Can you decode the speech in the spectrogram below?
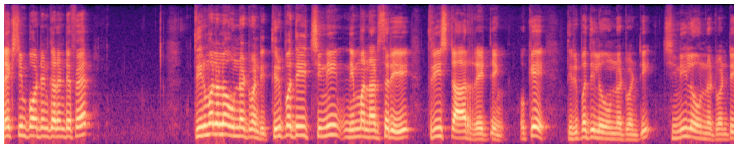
next important current affair. తిరుమలలో ఉన్నటువంటి తిరుపతి చిన్ని నిమ్మ nursery three star rating. Okay. తిరుపతిలో ఉన్నటువంటి చినీలో ఉన్నటువంటి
